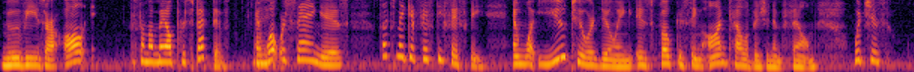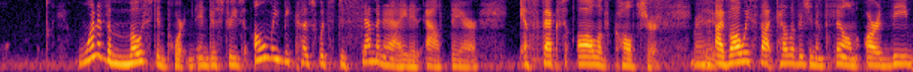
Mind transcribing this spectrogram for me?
movies are all from a male perspective. And what we're saying is, let's make it 50 50. And what you two are doing is focusing on television and film, which is one of the most important industries only because what's disseminated out there affects all of culture. Right. I've always thought television and film are the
